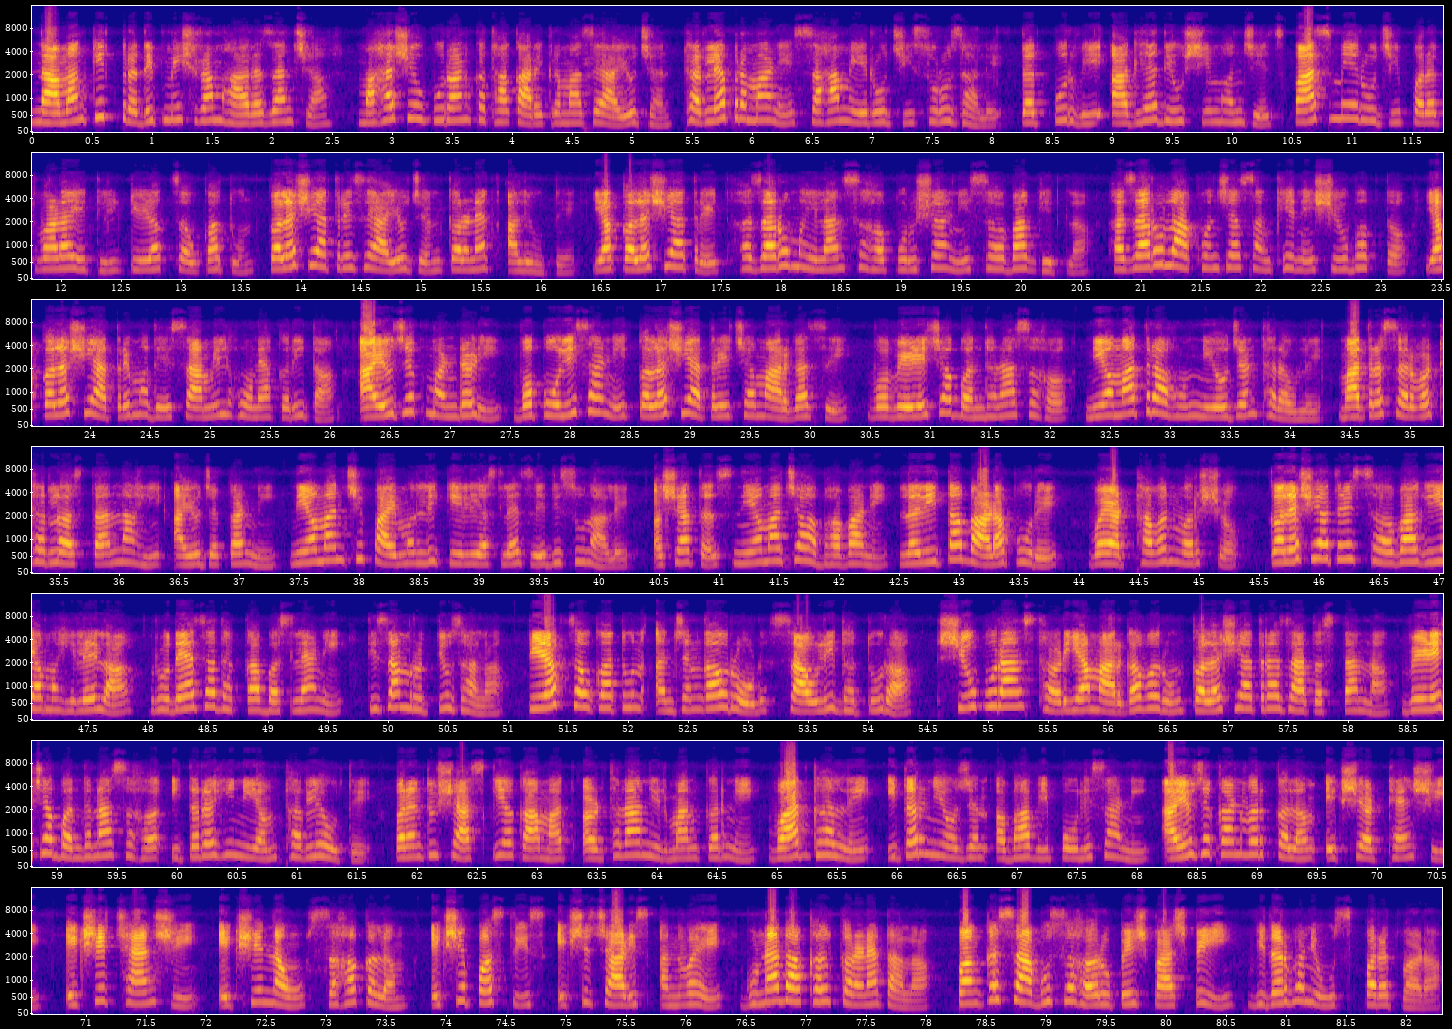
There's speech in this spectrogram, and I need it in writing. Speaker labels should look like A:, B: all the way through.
A: नामांकित प्रदीप मिश्रा महाराजांच्या महाशिवपुराण कथा कार्यक्रमाचे आयोजन ठरल्याप्रमाणे सहा मे रोजी सुरू झाले. तत्पूर्वी आदल्या दिवशी म्हणजेच पाच मे रोजी परतवाडा येथील टिळक चौकातून कलश यात्रेचे आयोजन करण्यात आले होते. या कलश यात्रेत हजारो महिलांसह पुरुषांनी सहभाग घेतला. हजारो लाखोंच्या संख्येने शिवभक्त या कलश यात्रेमध्ये सामील होण्याकरिता आयोजक मंडळी व पोलिसांनी कलश यात्रेच्या मार्गाचे व वेळेच्या बंधनासह नियमात राहून नियोजन ठरवले. मात्र सर्व ठरलं असतानाही आयोजकांनी नियमांची पायमल्ली केली असल्याचे दिसून आले. अशातच नियमाच्या अभावाने ललिता बाळापुरे वय अठ्ठावन्न वर्ष कलश यात्रेत सहभागी या महिलेला हृदयाचा धक्का बसल्याने तिचा मृत्यू झाला. टिळक चौकातून अंजनगाव रोड सावली धतुरा शिवपुराण स्थळ या मार्गावरून कलश यात्रा जात असताना वेळेच्या बंधनासह इतरही नियम ठरले होते. परंतु शासकीय कामात अडथळा निर्माण करणे वाद घालणे इतर नियोजन अभावी पोलिसांनी आयोजकांवर कलम एकशे अठ्ठ्याऐंशी एकशे शहाऐंशी एकशे नऊ सह कलम एकशे पस्तीस एकशे चाळीस अन्वये गुन्हा दाखल करण्यात आला. पंकज साबूसह रुपेश बाजपेयी विदर्भ न्यूज परतवाडा.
